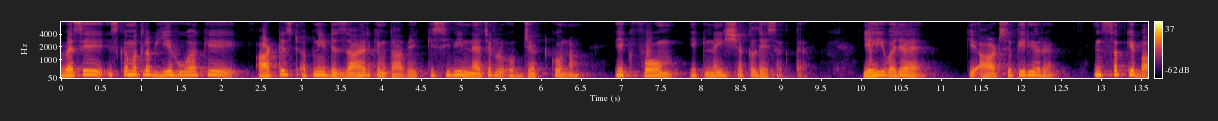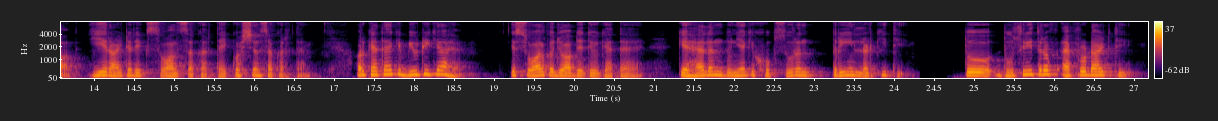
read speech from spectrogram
वैसे इसका मतलब ये हुआ कि आर्टिस्ट अपनी डिज़ायर के मुताबिक किसी भी नेचुरल ऑब्जेक्ट को ना एक फॉर्म, एक नई शक्ल दे सकता है। यही वजह है कि आर्ट सुपीरियर है। इन सब के बाद ये राइटर एक सवाल सा करता है, एक क्वेश्चन सा करता है और कहता है कि ब्यूटी क्या है? इस सवाल का जवाब देते हुए कहता है कि हेलन दुनिया की खूबसूरत तरीन लड़की थी। तो दूसरी तरफ़ एफ्रोडाइट थी,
